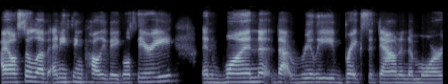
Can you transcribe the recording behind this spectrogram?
I also love anything polyvagal theory and one that really breaks it down into more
